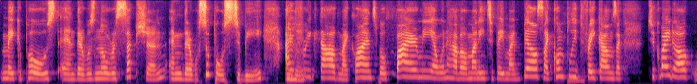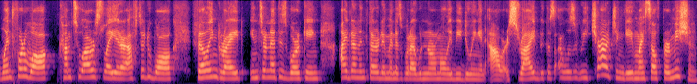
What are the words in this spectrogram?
make a post, and there was no reception, and there was supposed to be. I Mhm. freaked out. My clients will fire me. I wouldn't have uh, money to pay my bills. Like complete freak out. I was like, took my dog, went for a walk, come two hours later after the walk, feeling great. Internet is working. I done in 30 minutes what I would normally be doing in hours, right? Because I was recharged and gave myself permission.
